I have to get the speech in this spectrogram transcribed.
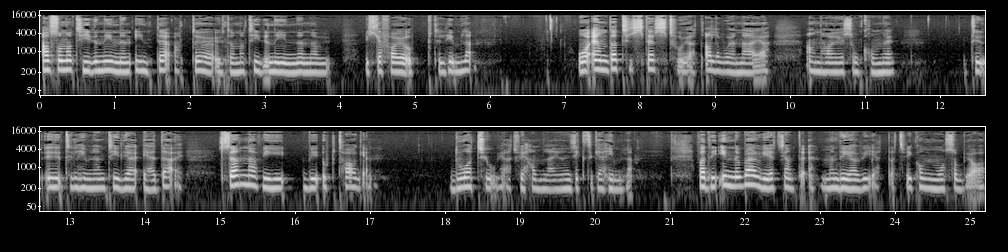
Alltså när tiden är inne, inte att dö, utan när tiden är inne när vi ska fara upp till himlen. Och ända tills dess tror jag att alla våra nära anhöriga som kommer till, eh, till himlen tidigare är där. Sen när vi blir upptagen, då tror jag att vi hamnar i den riktiga himlen. Vad det innebär vet jag inte, men det jag vet är att vi kommer må så bra.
